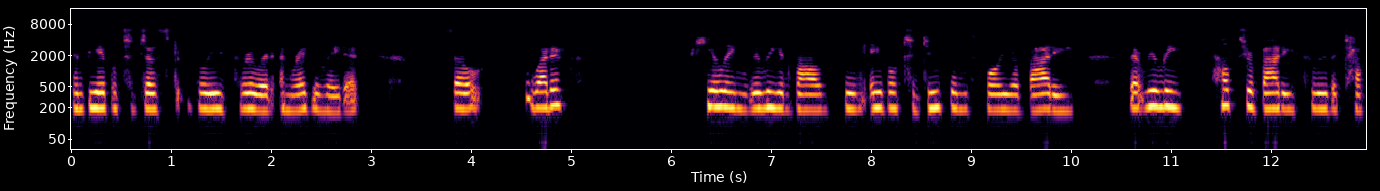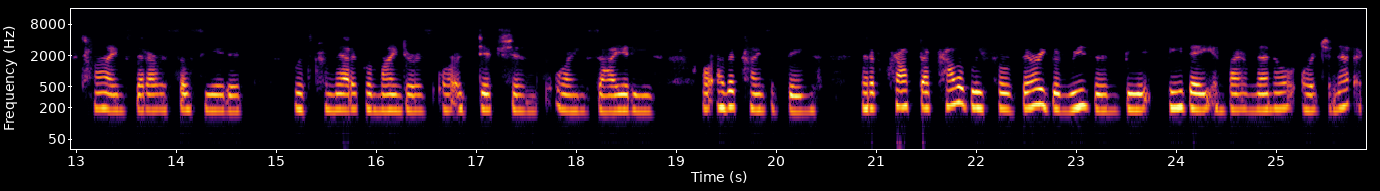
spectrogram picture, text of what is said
and be able to just breathe through it and regulate it. So, what if healing really involves being able to do things for your body that really helps your body through the tough times that are associated with traumatic reminders or addictions or anxieties or other kinds of things that have cropped up probably for very good reason, be, be they environmental or genetic.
